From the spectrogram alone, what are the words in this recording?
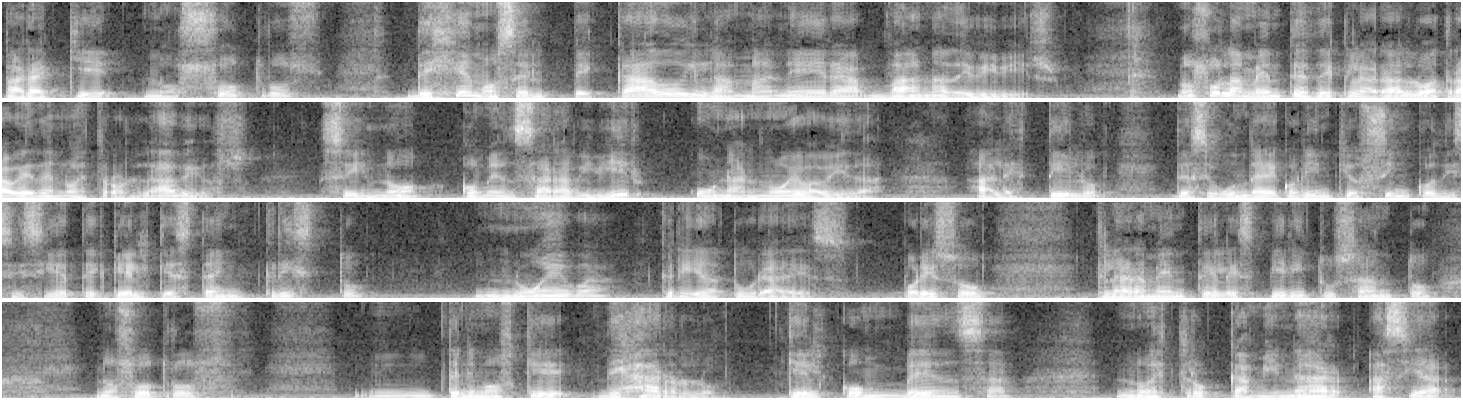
para que nosotros Dejemos el pecado y la manera vana de vivir. No solamente es declararlo a través de nuestros labios, sino comenzar a vivir una nueva vida, al estilo de 2 de Corintios 5:17 que el que está en Cristo nueva criatura es. Por eso claramente el Espíritu Santo nosotros mm, tenemos que dejarlo, que él convenza nuestro caminar hacia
